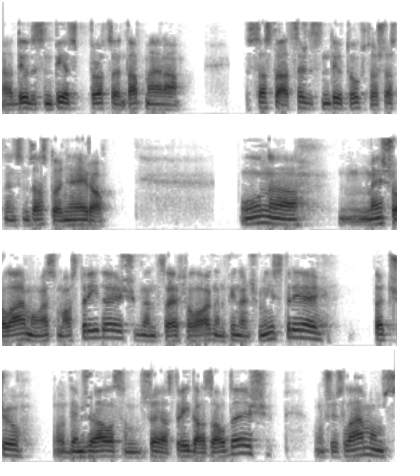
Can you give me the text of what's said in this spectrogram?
25% apmērā. Tas sastāv 62 808 eiro. Un uh, Mēs šo lēmumu esam apstrīdējuši gan CFLA, gan Finanšu ministrijai, taču, diemžēl, esam šajā strīdā zaudējuši, un šis lēmums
